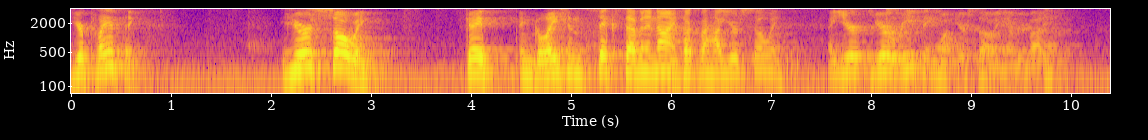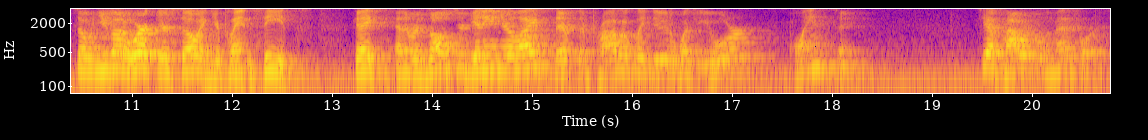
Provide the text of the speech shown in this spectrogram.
You're planting. You're sowing. Okay, in Galatians 6, 7, and 9, talks about how you're sowing. And you're, you're reaping what you're sowing, everybody. So when you go to work, you're sowing, you're planting seeds. Okay? And the results you're getting in your life, they're, they're probably due to what you're planting. See how powerful the metaphor is?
